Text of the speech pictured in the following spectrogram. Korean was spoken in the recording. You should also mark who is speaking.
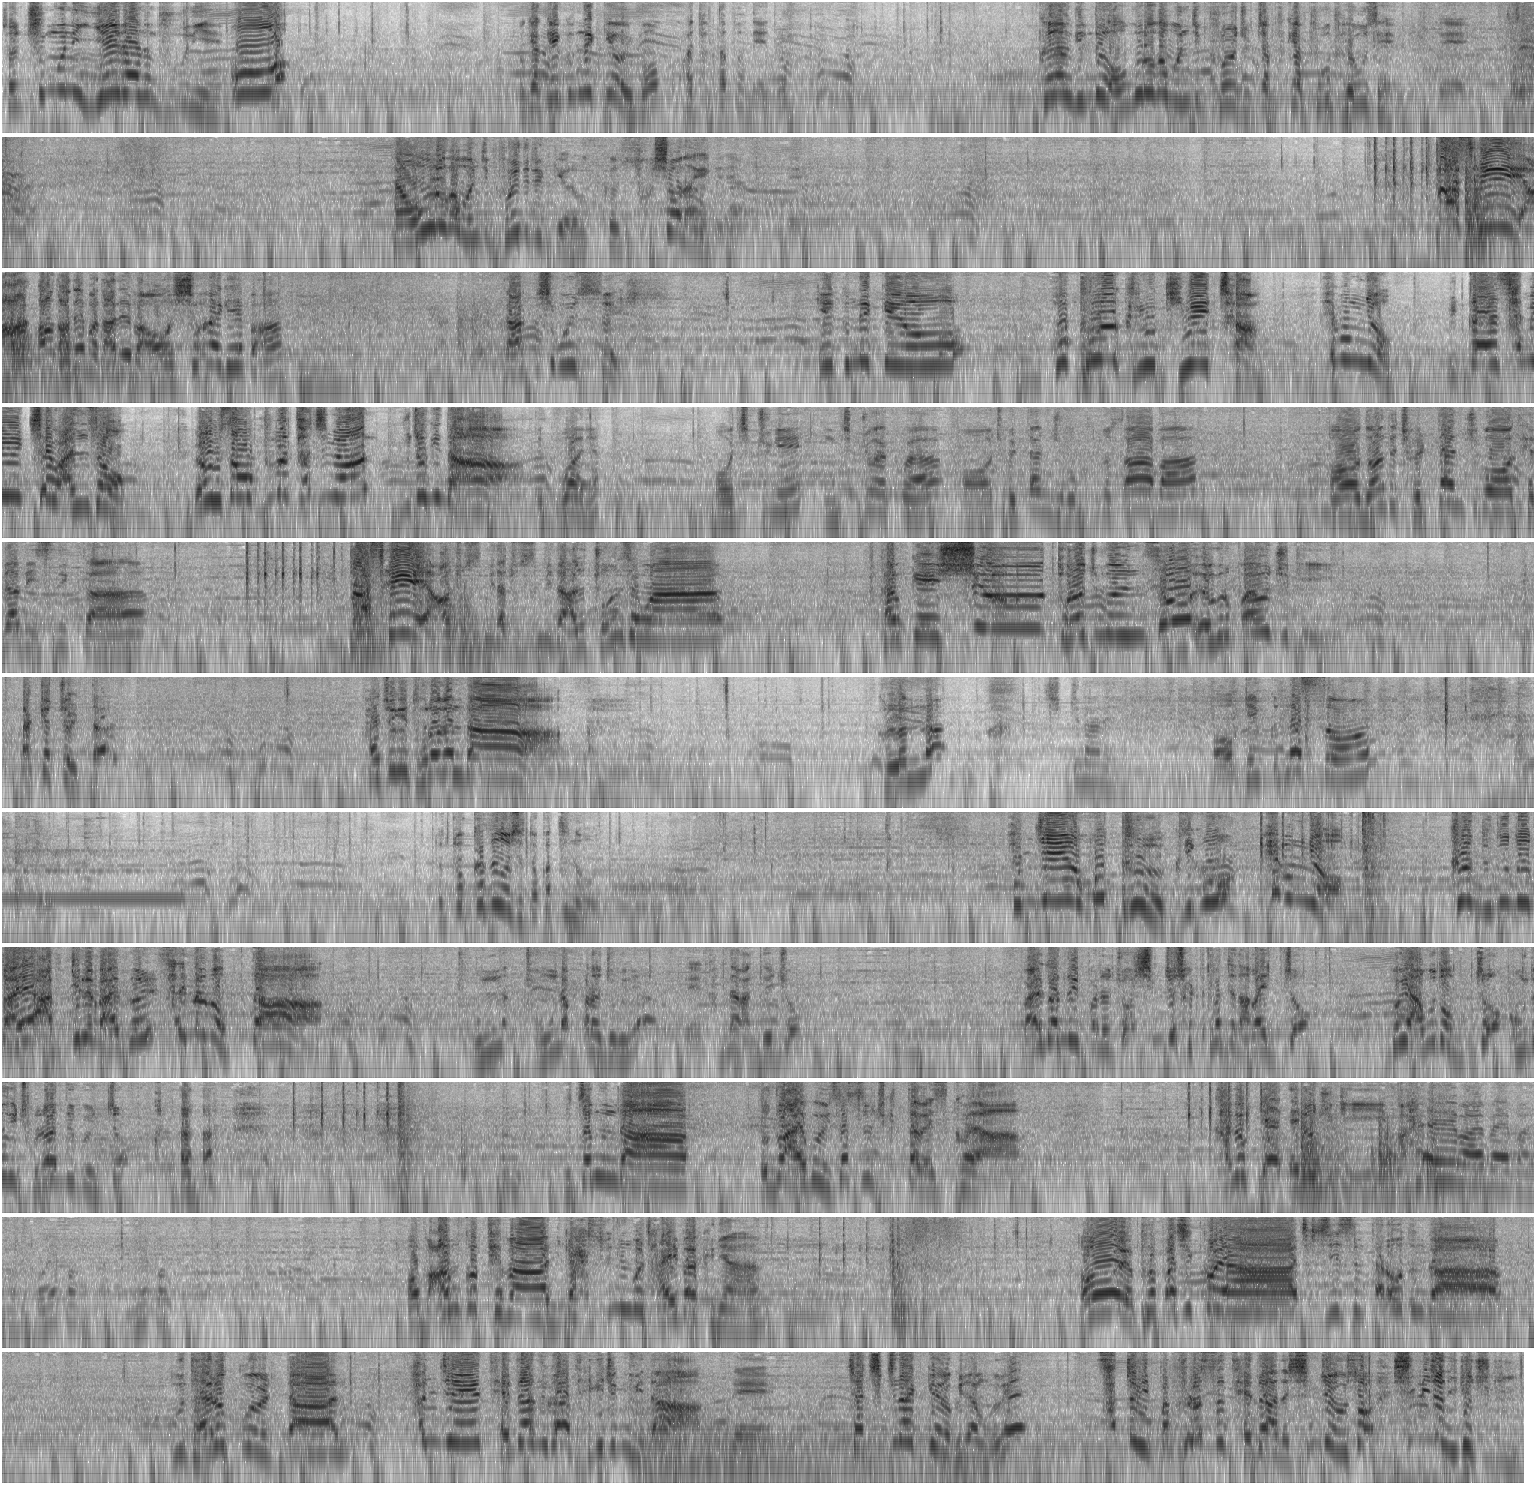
Speaker 1: 전 충분히 이해를 하는 부분이에요. 어? 그냥 게임 끝낼게요 이거. 아 답답하네 애들. 그냥 님들 어그로가 뭔지 진짜 그냥 보고 배우세요. 네. 그냥 어그로가 뭔지 보여드릴게요 여러분. 그속 시원하게 그냥. 네. 빠세! 아, 아 나대봐 나대봐. 어 시원하게 해봐. 딱 치고 있어 이씨. 게임 끝낼게요. 호프 그리고 기회창. 회복력 일단 3일체 완성. 여기서 호프만 터지면 무적이다. 이거 뭐하냐? 어 집중해. 응 집중할 거야. 어 절단 주고 분노 쌓아봐. 어 너한테 절단 주고 대답이 있으니까. 빠세! 아 좋습니다 좋습니다. 아주 좋은 상황. 가볍게 슛 돌아주면서 여기로 빠여주기. 낚였죠 일단? 발쪽이 돌아간다. 걸렸나? 쉽긴 하네 어 게임 끝났어 또 똑같은 옷이야 똑같은 옷 현재 호프 그리고 회복력 그 누구도 나의 앞길을 막을 살마가 없다 존나 존나 빠르죠 그냥? 네 감당 안 되죠? 말도 안 되게 빠르죠? 심지어 절대판자 나가있죠? 거기 아무도 없죠? 엉덩이 졸라 안 들고 있죠? 못 잡는다 너도 알고 있었으면 좋겠다 웨스커야 가볍게 내려주기. 아, 해봐 해봐 해봐 해봐. 어, 해봐 해봐. 어 마음껏 해봐. 네가 할 수 있는 걸 다 해봐 그냥. 어 옆으로 빠질 거야. 자신 있으면 따라오든가. 문다 열었고요 일단. 현재 데드하드가 대기 중입니다. 네자 직진할게요 그냥. 왜? 4.28 플러스 데드하드. 심지어 여기서 심리전 이겨주기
